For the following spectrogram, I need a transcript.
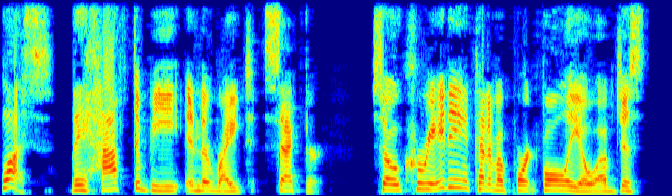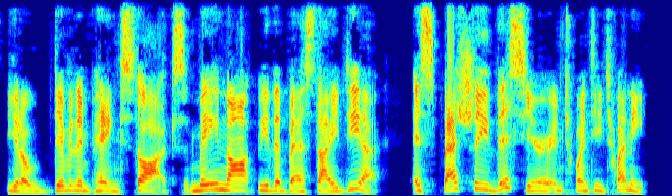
Plus, they have to be in the right sector. So creating a kind of a portfolio of just, you know, dividend paying stocks may not be the best idea, especially this year in 2020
